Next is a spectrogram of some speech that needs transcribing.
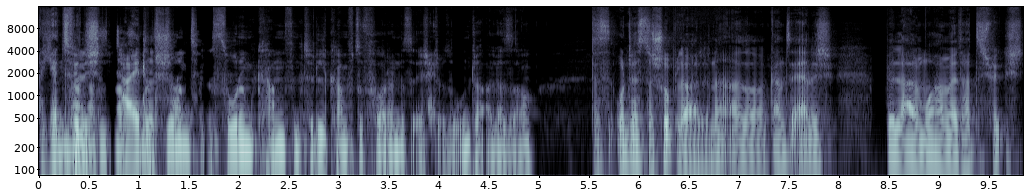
Jetzt Na will nach ich 'n nach nach Title so 'nem Shot. nach so 'nem Kampf 'n Titelkampf zu fordern, ist echt also unter aller Sau. Das unterste Schublade, ne? Also, ganz ehrlich, Belal Muhammad hat sich wirklich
